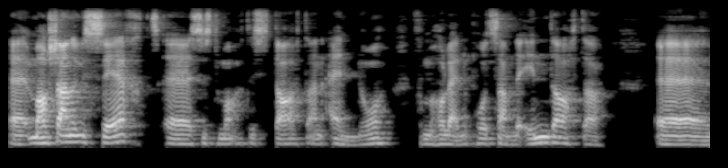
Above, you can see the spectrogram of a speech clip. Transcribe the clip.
Eh, vi har ikke analysert eh, systematisk dataen ennå, for vi holder ennå på å samle inn data. Eh,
